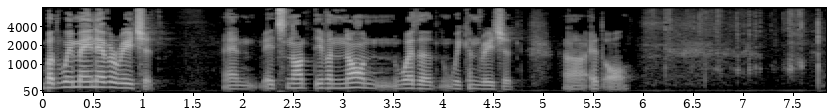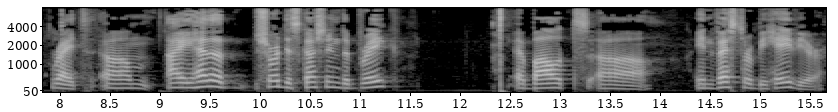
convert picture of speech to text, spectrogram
but we may never reach it and it's not even known whether we can reach it uh, at all. Right. Um, I had a short discussion in the break about uh, investor behavior.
